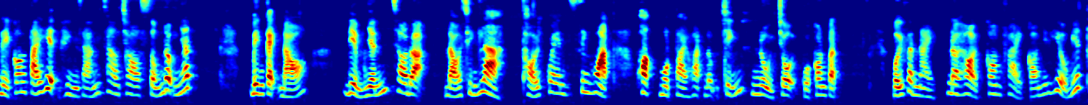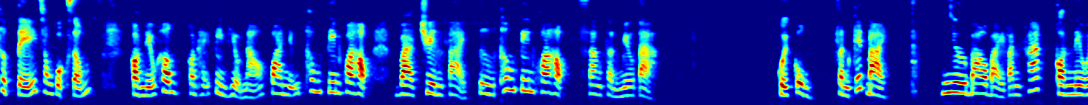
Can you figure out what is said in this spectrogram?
để con tái hiện hình dáng trao cho sống động nhất. Bên cạnh đó, điểm nhấn cho đoạn đó chính là thói quen sinh hoạt hoặc một vài hoạt động chính nổi trội của con vật. Với phần này, đòi hỏi con phải có những hiểu biết thực tế trong cuộc sống. Còn nếu không, con hãy tìm hiểu nó qua những thông tin khoa học và truyền tải từ thông tin khoa học sang phần miêu tả. Cuối cùng, phần kết bài. Như bao bài văn khác, con nêu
